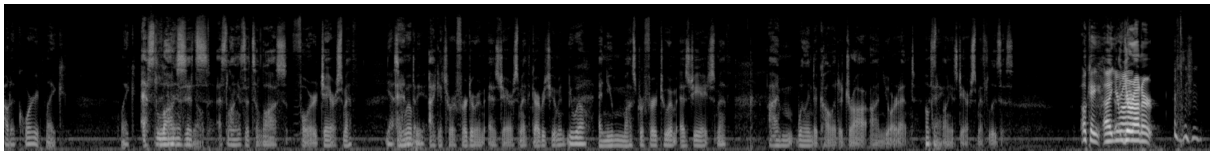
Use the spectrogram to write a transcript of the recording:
out of court like like As long as it's guilt? as long as it's a loss for J.R. Smith, Yes, and it will be. I get to refer to him as J.R. Smith, garbage human, You will. and you must refer to him as G.H. Smith. I'm willing to call it a draw on your end, Okay. as long as J.R. Smith loses. Okay, uh, Your Honor. Your Honor,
